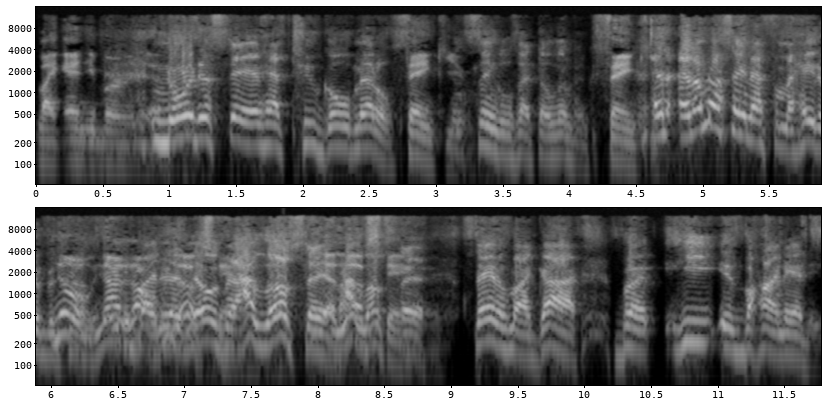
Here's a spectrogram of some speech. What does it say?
like Andy Murray. Does. Nor does Stan have two gold medals. Thank you. singles at the Olympics. Thank you. And, and I'm not saying that from a hater because no, not at all. That knows Stan. I love Stan. Yeah, I love, I love Stan. Stan. Stan is my guy, but he is behind Andy.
